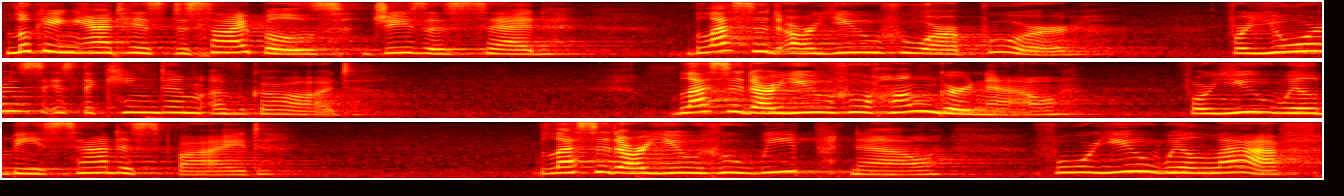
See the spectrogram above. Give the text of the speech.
Looking at his disciples, Jesus said, Blessed are you who are poor, for yours is the kingdom of God. Blessed are you who hunger now, for you will be satisfied. Blessed are you who weep now, for you will laugh.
